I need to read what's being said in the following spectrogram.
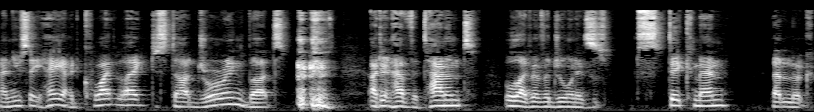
and you say, hey, I'd quite like to start drawing, but I don't have the talent. All I've ever drawn is stick men that look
